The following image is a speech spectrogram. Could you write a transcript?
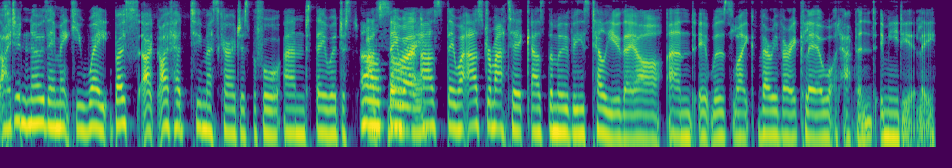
I didn't know they make you wait. Both I, have had two miscarriages before, and they were just oh, as they were as they were as dramatic as the movies tell you they are, and it was like very very clear what happened immediately.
